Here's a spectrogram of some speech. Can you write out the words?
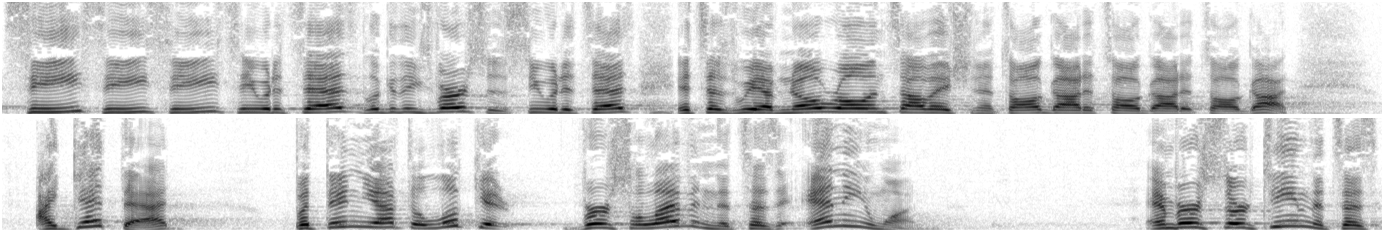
see, see, see, see what it says? Look at these verses. See what it says? It says, we have no role in salvation. It's all God, it's all God, it's all God. I get that. But then you have to look at verse 11 that says, anyone. And verse 13 that says,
